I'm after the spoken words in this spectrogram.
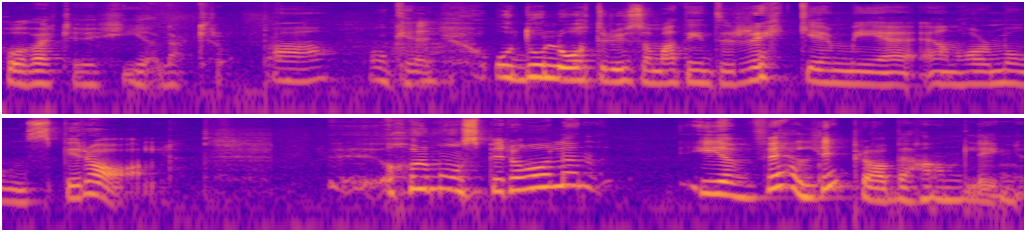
påverkar ju hela kroppen. Ja, okay. Och då låter det som att det inte räcker med en hormonspiral. Hormonspiralen är väldigt bra behandling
